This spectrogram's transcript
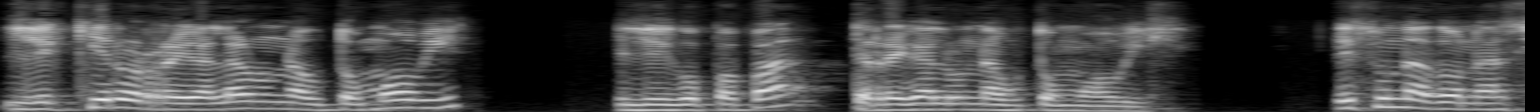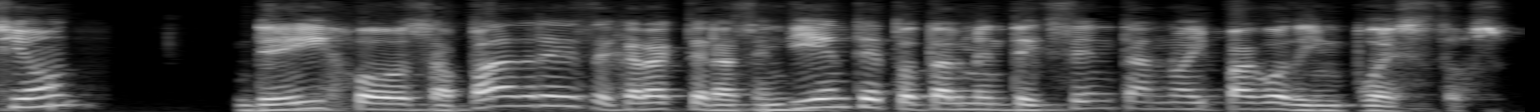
le quiero regalar un automóvil y le digo, papá, te regalo un automóvil. Es una donación de hijos a padres de carácter ascendiente, totalmente exenta, no hay pago de impuestos.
